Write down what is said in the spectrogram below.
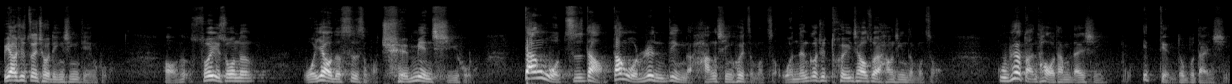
不要去追求零星点火，好，所以说呢，我要的是什么？全面起火。当我知道，当我认定了行情会怎么走，我能够去推敲出来行情怎么走，股票短套我他们担心，我一点都不担心，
